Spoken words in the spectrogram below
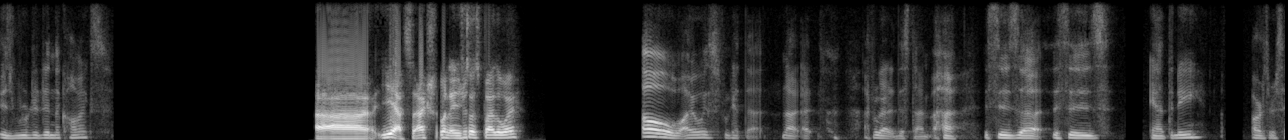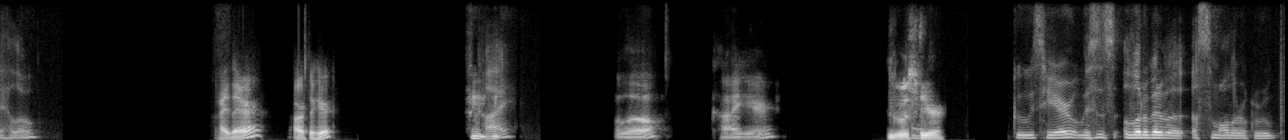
is rooted in the comics? Uh, yes, actually, want to introduce us, by the way? Oh, I always forget that. Not I, I forgot it this time. Uh, this is uh this is Anthony. Arthur, say hello. Hi there. Arthur here. Hi. Hello. Kai here. Goose And- here. Goose here. This is a little bit of a, a smaller group.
